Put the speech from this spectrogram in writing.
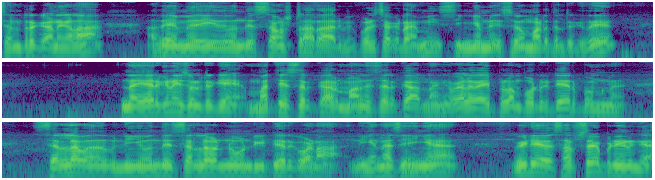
சென்டருக்கு அணுகலாம் அதேமாரி இது வந்து seven star army police academy சிங்கம் சிவமாடத்தில் இருக்குது. நான் ஏற்கனவே சொல்லியிருக்கேன். மத்திய சர்க்கார் மாநில சர்க்கார் நாங்கள் வேலை வாய்ப்பெல்லாம் போட்டுக்கிட்டே இருப்போம்னு. செல்லை வந்து நீங்கள் வந்து செல்லை ஒன்று ஒண்டிக்கிட்டே இருக்க வேணாம். நீங்கள் என்ன செய்யுங்க? வீடியோ சப்ஸ்கிரைப் பண்ணிடுங்க.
